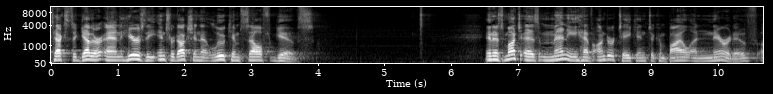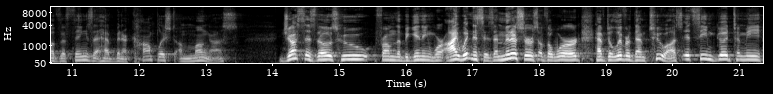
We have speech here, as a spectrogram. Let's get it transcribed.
text together, and here's the introduction that Luke himself gives. Inasmuch as many have undertaken to compile a narrative of the things that have been accomplished among us, just as those who from the beginning were eyewitnesses and ministers of the word have delivered them to us, it seemed good to me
